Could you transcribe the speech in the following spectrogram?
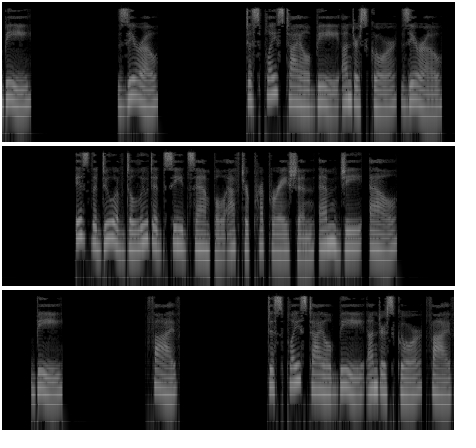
B. 0 display style b underscore 0 is the DO of diluted seed sample after preparation mg l. B. 5 display style b underscore 5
